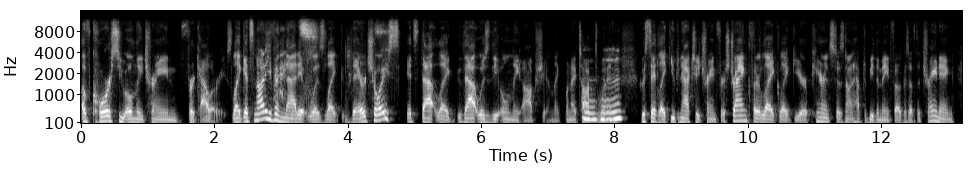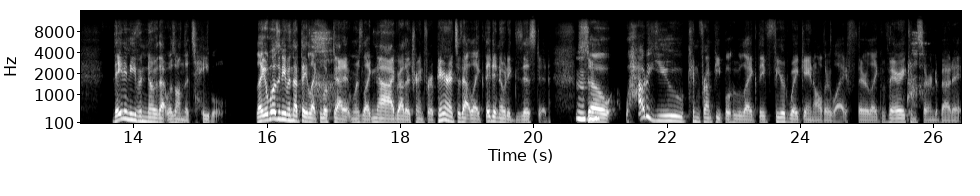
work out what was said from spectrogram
of course you only train for calories like it's not even right. that it was like their choice it's that like that was the only option like when i talked mm-hmm. to women mm-hmm. who say like you can actually train for strength or like like your appearance does not have to be the main focus of the training they didn't even know that was on the table like it wasn't even that they like looked at it and was like nah i'd rather train for appearance or that like they didn't know it existed mm-hmm. so how do you confront people who like they've feared weight gain all their life they're like very concerned about it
